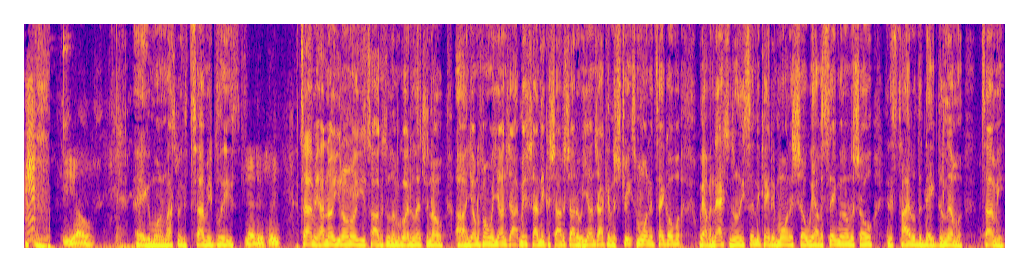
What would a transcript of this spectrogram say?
Yo. Hey, good morning. Am I speaking to Tommy, please? Yeah, this is. Tommy, I know you don't know who you're talking to. Let me go ahead and let you know. Uh, you're on the phone with Yung Joc, Miss Shyneka Shada Shada with Yung Joc in the Streetz Morning Takeover. We have a nationally syndicated morning show. We have a segment on the show, and it's titled The Date Dilemma. Tommy,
